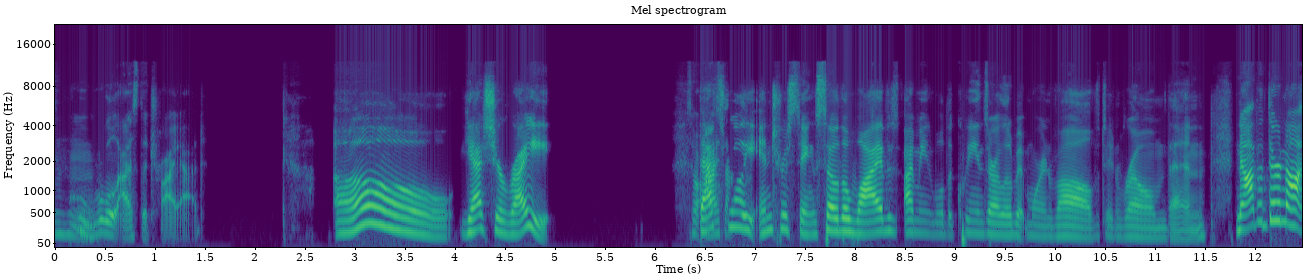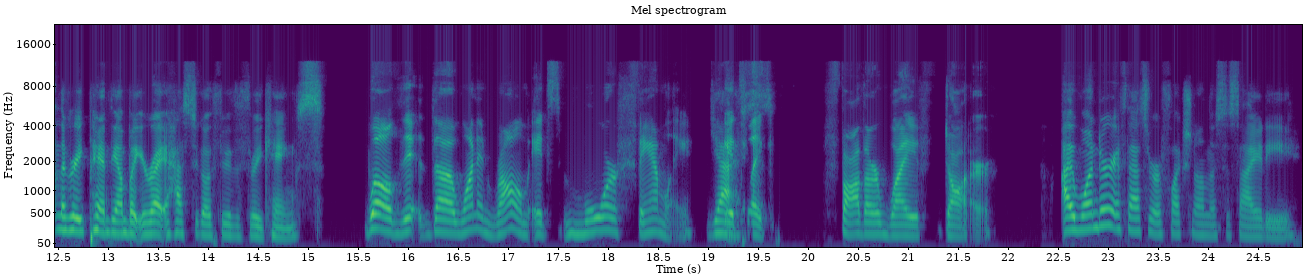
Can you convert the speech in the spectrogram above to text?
mm-hmm. who rule as the triad. Oh, yes, you're right. So That's thought- really interesting. So the wives, I mean, well, the queens are a little bit more involved in Rome than not that they're not in the Greek pantheon, but you're right, it has to go through the three kings. Well, the the one in Rome, it's more family. Yeah. It's like father, wife, daughter. I wonder if that's a reflection on the society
